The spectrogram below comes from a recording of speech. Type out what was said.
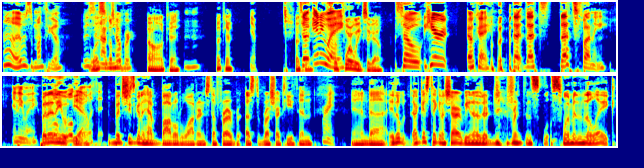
No, it was a month ago. It was, Was in it? October. Oh, okay, okay. Yep. okay. So anyway- so four weeks ago. So here, okay, that that's that's funny. Anyway, But we'll- anyway, we'll, yeah. deal with it. But she's gonna have bottled water and stuff for our, us to brush our teeth in, Right. and uh, it'll. I guess taking a shower would be no different than sw- swimming in the lake.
